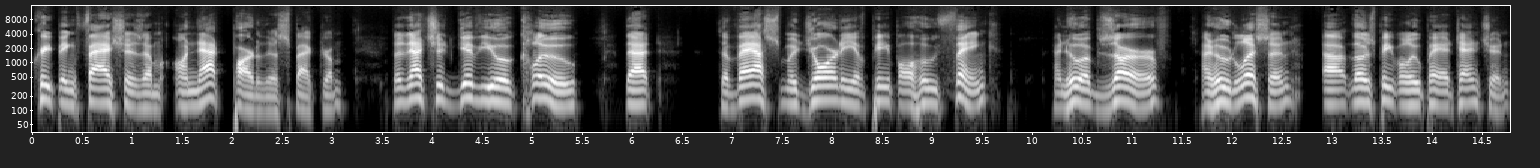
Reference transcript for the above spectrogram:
creeping fascism on that part of the spectrum, then that should give you a clue that the vast majority of people who think and who observe and who listen, uh, those people who pay attention,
